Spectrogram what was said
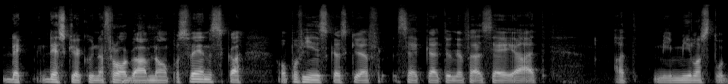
Det, det skulle jag kunna fråga av någon på svenska och på finska skulle jag säkert ungefär säga att, att min milstut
